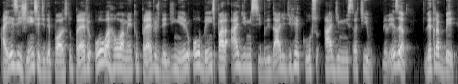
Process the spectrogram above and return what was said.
a exigência de depósito prévio ou arrolamento prévios de dinheiro ou bens para admissibilidade de recurso administrativo. Beleza? Letra B.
